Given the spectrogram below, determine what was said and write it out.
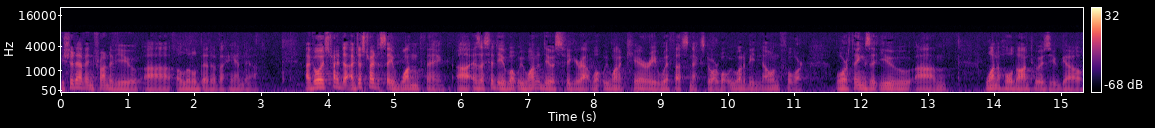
You should have in front of you uh, a little bit of a handout. I've always tried to. I've just tried to say one thing. Uh, as I said to you, what we want to do is figure out what we want to carry with us next door, what we want to be known for, or things that you um, want to hold on to as you go.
